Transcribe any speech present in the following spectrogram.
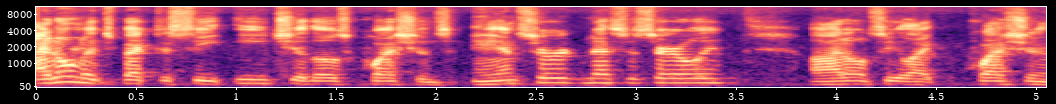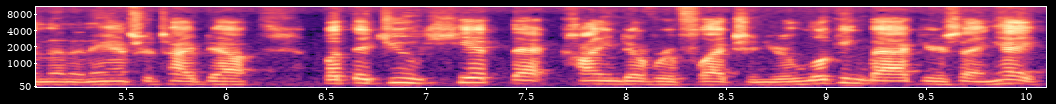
I don't expect to see each of those questions answered necessarily. I don't see like a question and then an answer typed out, but that you hit that kind of reflection. You're looking back and you're saying, hey,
